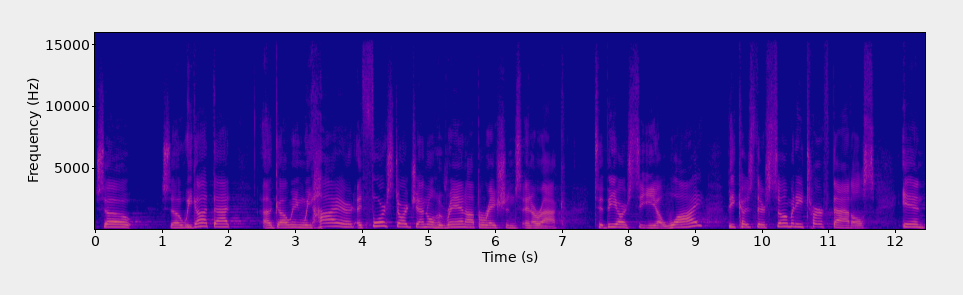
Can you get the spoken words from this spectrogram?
So, so we got that uh, going. We hired a four star general who ran operations in Iraq to be our CEO. Why? because there's so many turf battles in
